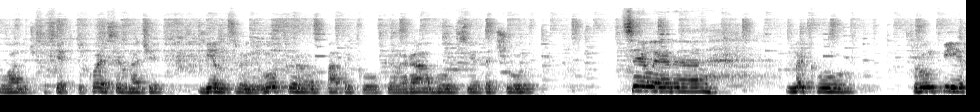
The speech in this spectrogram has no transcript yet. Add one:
u ću se sjetiti koje se, znači bijeli crveni luk, e, papriku, kelerabu, cvjetaču, celer, e, mrkvu, krumpir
